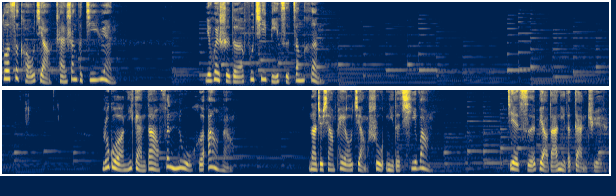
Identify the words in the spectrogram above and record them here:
多次口角产生的积怨，也会使得夫妻彼此憎恨。如果你感到愤怒和懊恼，那就向配偶讲述你的期望，借此表达你的感觉。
